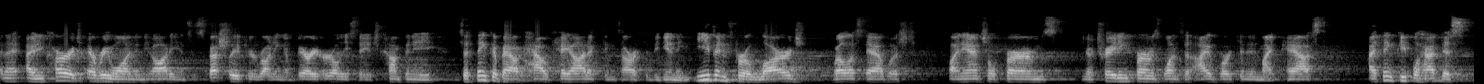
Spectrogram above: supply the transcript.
and I, I encourage everyone in the audience, especially if you're running a very early stage company, to think about how chaotic things are at the beginning. Even for large, well established financial firms, you know, trading firms, ones that I've worked in in my past, I think people have this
